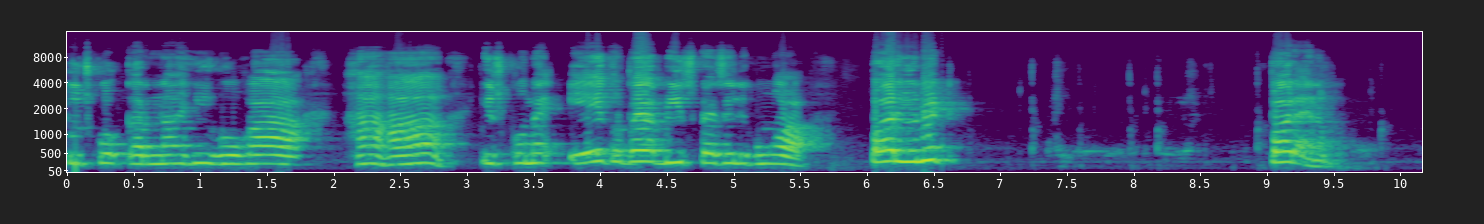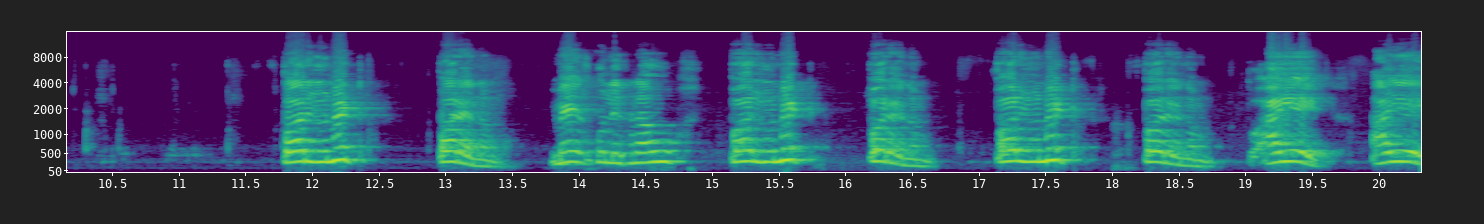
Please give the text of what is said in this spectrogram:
तुझको करना ही होगा। हाँ हाँ इसको मैं एक रुपया बीस पैसे लिखूँगा। पर यूनिट, पर एनम। पर यूनिट, पर एनम। मैं इसको लिख रहा हूँ, पर यूनिट, पर एनम। पर यूनिट पर एनम तो आइए आइए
